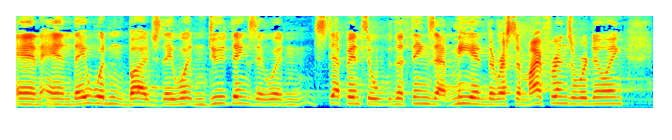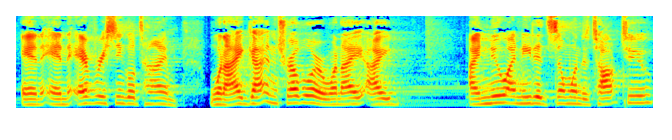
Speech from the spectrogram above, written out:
and and they wouldn't budge they wouldn't do things they wouldn't step into the things that me and the rest of my friends were doing and and every single time when i got in trouble or when i i i knew i needed someone to talk to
